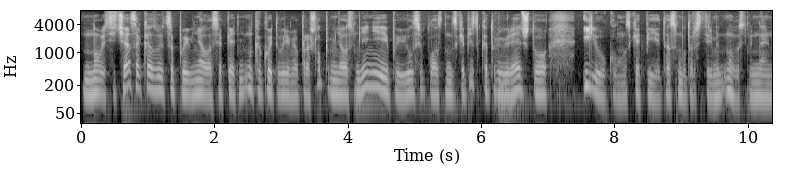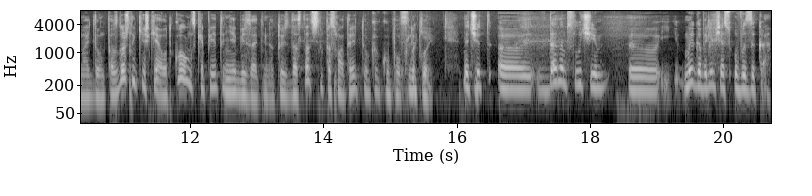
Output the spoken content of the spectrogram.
Но сейчас, оказывается, поменялось опять, ну, какое-то время прошло, поменялось мнение, и появился пласт эндоскопистов, который уверяет, что или у колоноскопии это осмотр с, терми... ну, с терминальным отделом подвздошной кишки, а вот колоноскопия это не обязательно. То есть достаточно посмотреть только купол слепой. Okay. Значит, э, в данном случае э, мы говорим сейчас о ВЗК.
